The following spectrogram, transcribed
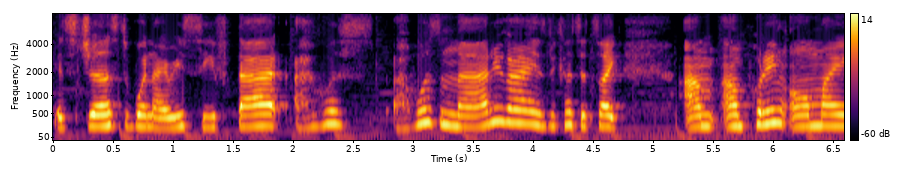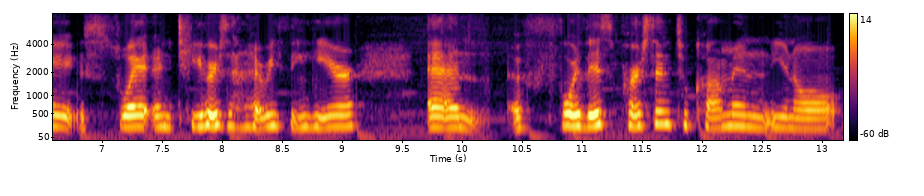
It's just when I received that, I was I was mad, you guys, because it's like I'm I'm putting all my sweat and tears and everything here, and for this person to come and you know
